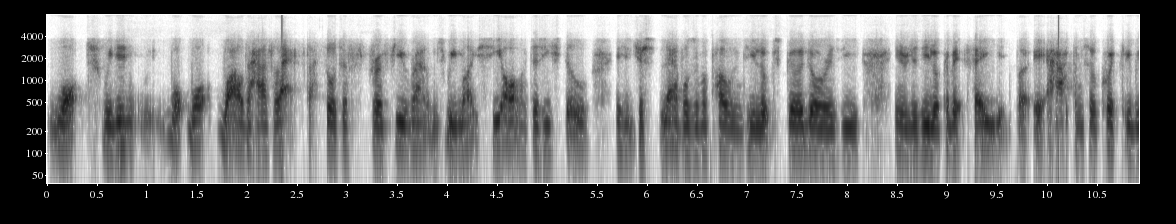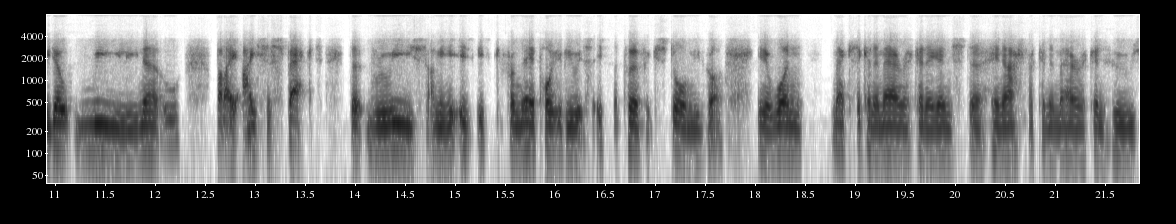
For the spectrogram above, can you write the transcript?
what we didn't what what Wilder has left. I thought after a few rounds we might see oh does he still is it just levels of opponent he looks good or is he you know does he look a bit faded but it happened so quickly we don't really know but I, I suspect that Ruiz I mean it, it, from their point of view it's it's the perfect storm you've got you know one Mexican American against uh, an African American who's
